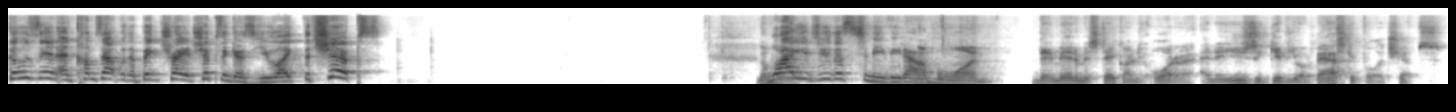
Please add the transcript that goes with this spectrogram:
Goes in and comes out with a big tray of chips and goes, You like the chips? Number Why one- you do this to me, Vito? Number one, they made a mistake on the order, and they usually give you a basket full of chips.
